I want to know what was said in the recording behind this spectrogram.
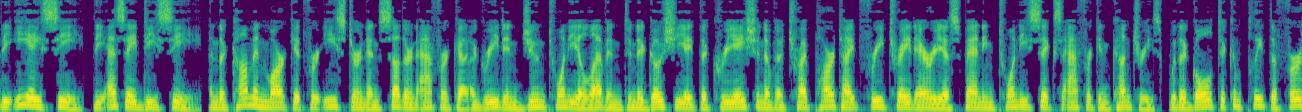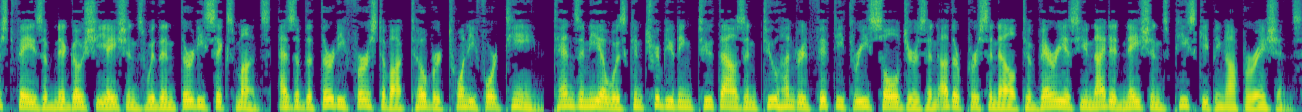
The EAC, the SADC, and the Common Market for Eastern and Southern Africa agreed in June 2011 to negotiate the creation of a tripartite free trade area spanning 26 African countries, with a goal to complete the first phase of negotiations within 36 months. As of 31 October 2014, Tanzania was contributing 2,253 soldiers and other personnel to various United Nations peacekeeping operations.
